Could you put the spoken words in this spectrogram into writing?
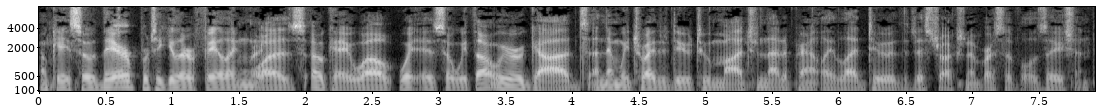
Okay, so their particular failing right. was okay. Well, so we thought we were gods, and then we tried to do too much, and that apparently led to the destruction of our civilization.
